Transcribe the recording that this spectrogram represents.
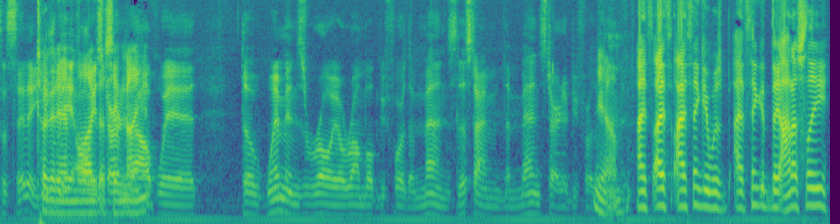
the city. Took it in, like, the same night. with the women's Royal Rumble before the men's. This time the men started before the Yeah, women. I, I I think it was. I think they honestly,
